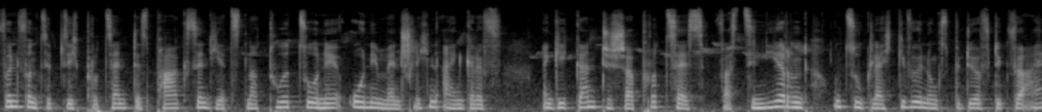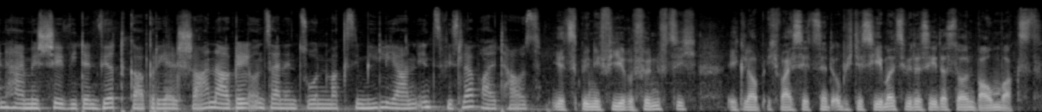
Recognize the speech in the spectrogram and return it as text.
75 Prozent des Parks sind jetzt Naturzone ohne menschlichen Eingriff. Ein gigantischer Prozess, faszinierend und zugleich gewöhnungsbedürftig für Einheimische wie den Wirt Gabriel Scharnagel und seinen Sohn Maximilian ins Wissler Waldhaus. Jetzt bin ich 54. Ich glaube, ich weiß jetzt nicht, ob ich das jemals wieder sehe, dass da ein Baum wächst.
